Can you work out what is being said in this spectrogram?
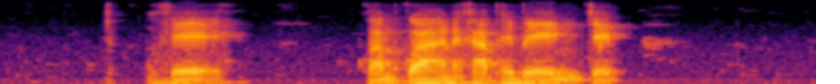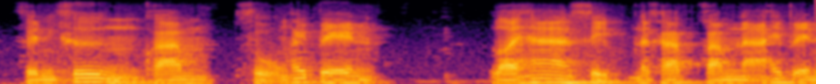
ๆโอเค ความกว้างนะครับให้เป็นเจ็ด เซนครึ่ง ความสูงให้เป็นร้อยห้าสิบนะครับ ความหนาให้เป็น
